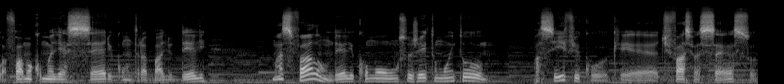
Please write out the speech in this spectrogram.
a forma como ele é sério com o trabalho dele, mas falam dele como um sujeito muito pacífico, que é de fácil acesso,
